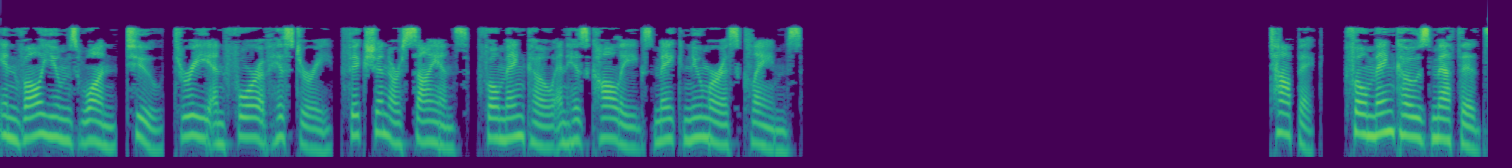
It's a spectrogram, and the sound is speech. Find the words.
In volumes 1, 2, 3 and 4 of History, Fiction or Science, Fomenko and his colleagues make numerous claims. Fomenko's methods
